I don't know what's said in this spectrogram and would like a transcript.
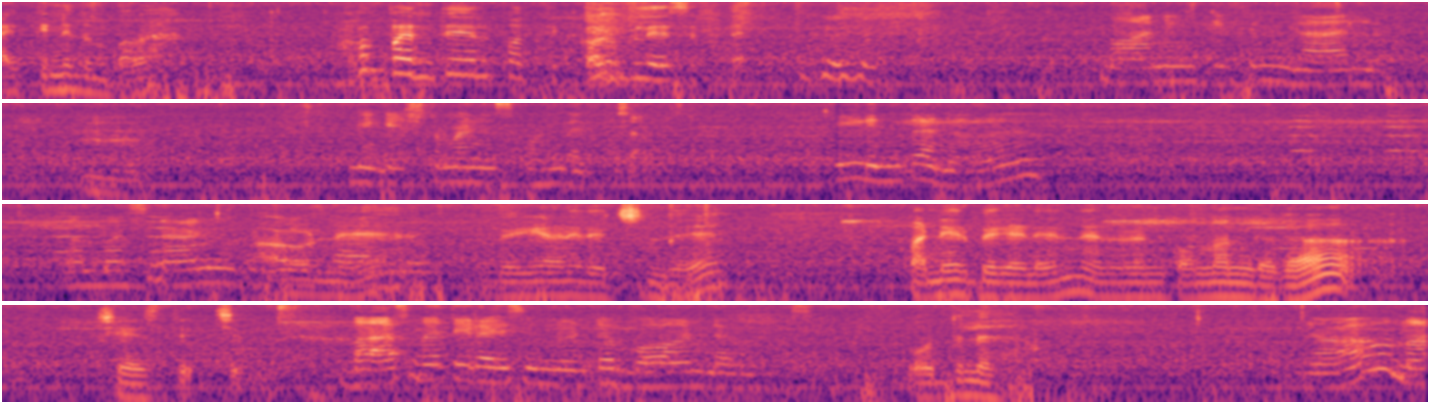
అవి తిని దుంపదా పంతే వెళ్ళిపోతుంది మార్నింగ్ టిఫిన్ గారెలు. నీకు ఇష్టమైన తీసుకొని తెచ్చా? వీడు ఇంతేనా? అవునే. బిర్యానీ తెచ్చింది. పన్నీర్ బిర్యానీ నేను నేను కొన్నాను కదా చేసి తెచ్చింది. బాస్మతి రైస్ ఉండుంటే బాగుండవు. వద్దులే. మా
